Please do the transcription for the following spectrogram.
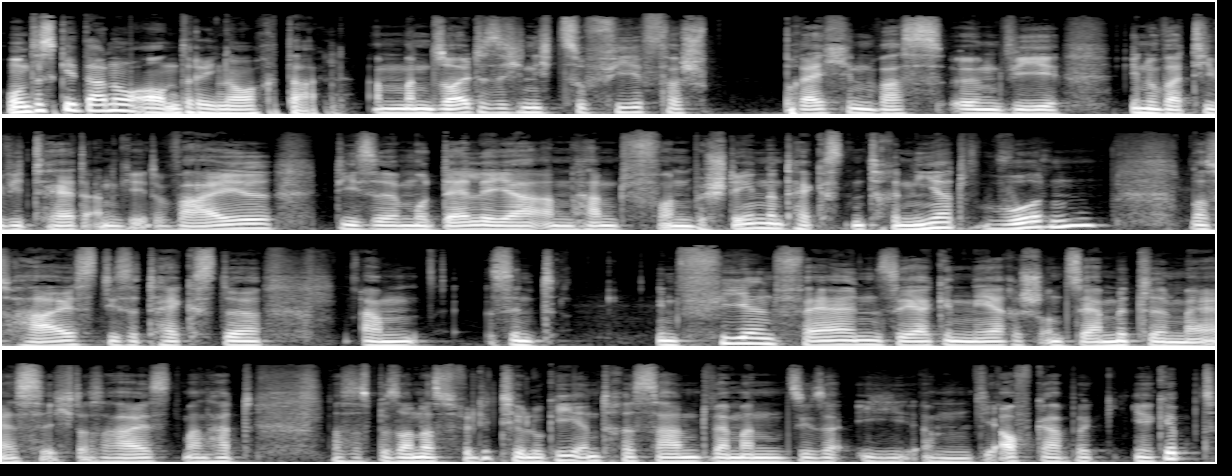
Und es gibt auch noch andere Nachteile. Man sollte sich nicht zu viel versprechen sprechen, was irgendwie Innovativität angeht, weil diese Modelle ja anhand von bestehenden Texten trainiert wurden. Das heißt, diese Texte ähm, sind in vielen Fällen sehr generisch und sehr mittelmäßig. Das heißt, man hat, das ist besonders für die Theologie interessant, wenn man die, ähm, die Aufgabe ihr gibt,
